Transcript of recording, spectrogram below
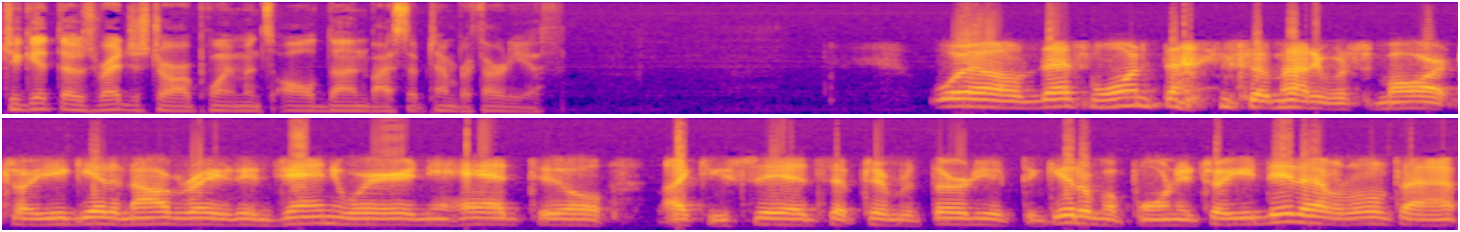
to get those registrar appointments all done by September 30th? Well, that's one thing. Somebody was smart. So you get inaugurated in January, and you had till, like you said, September 30th to get them appointed. So you did have a little time.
